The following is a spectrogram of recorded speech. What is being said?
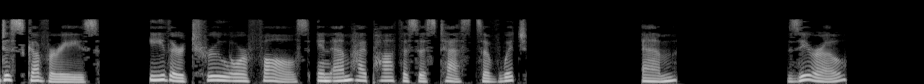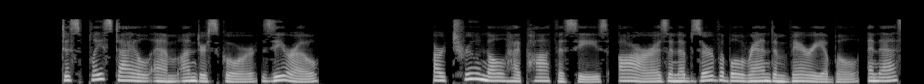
discoveries either true or false in m hypothesis tests of which m 0 display style m underscore 0 are true null hypotheses, R is an observable random variable, and S,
